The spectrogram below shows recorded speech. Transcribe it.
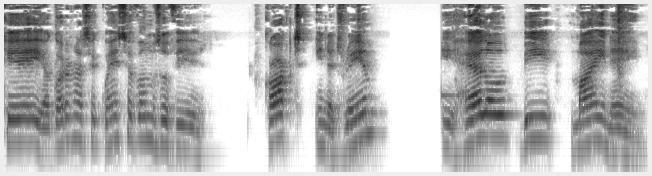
Ok, agora na sequência vamos ouvir "Cocked in a Dream e Hello Be My Name.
